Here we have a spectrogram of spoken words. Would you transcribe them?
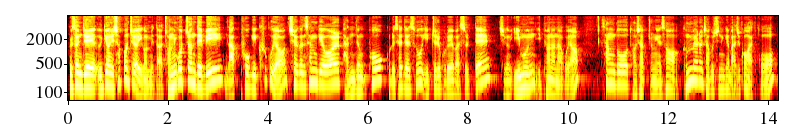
그래서 이제 의견이 첫 번째가 이겁니다. 전고점 대비 낙폭이 크고요. 최근 3개월 반등폭 그리고 세대수 입지를 고려해 봤을 때 지금 이문 이편안하고요. 상도 더샵 중에서 금매를 잡으시는 게 맞을 것 같고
